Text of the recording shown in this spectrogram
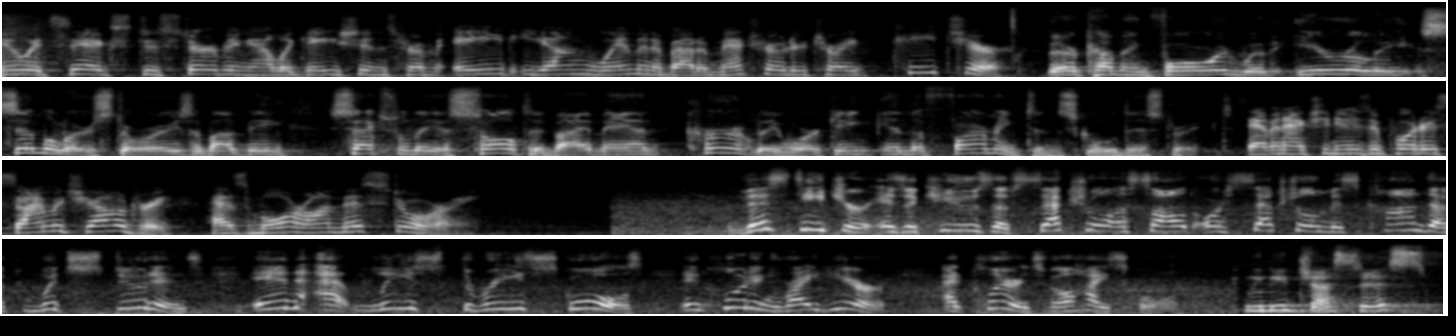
New at 6, disturbing allegations from eight young women about a Metro Detroit teacher. They're coming forward with eerily similar stories about being sexually assaulted by a man currently working in the Farmington School District. 7 Action News reporter Simon Chowdhury has more on this story. This teacher is accused of sexual assault or sexual misconduct with students in at least three schools, including right here at Clarenceville High School. We need justice.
